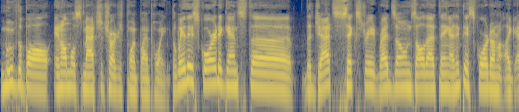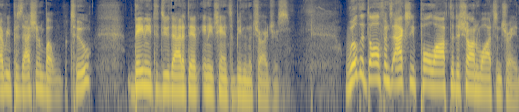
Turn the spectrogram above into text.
move the ball and almost match the Chargers point by point. The way they scored against the the Jets, six straight red zones, all that thing. I think they scored on like every possession but two. They need to do that if they have any chance of beating the Chargers. Will the Dolphins actually pull off the Deshaun Watson trade?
